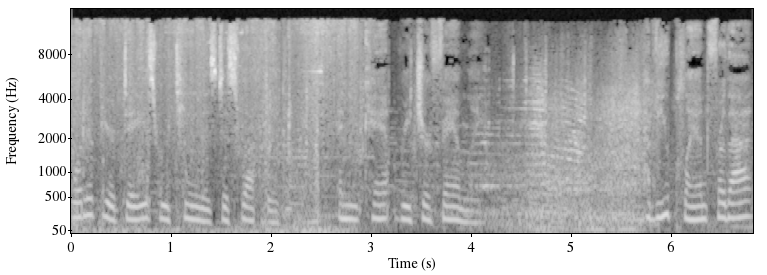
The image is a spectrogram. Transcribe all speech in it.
What if your day's routine is disrupted and you can't reach your family? Have you planned for that?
